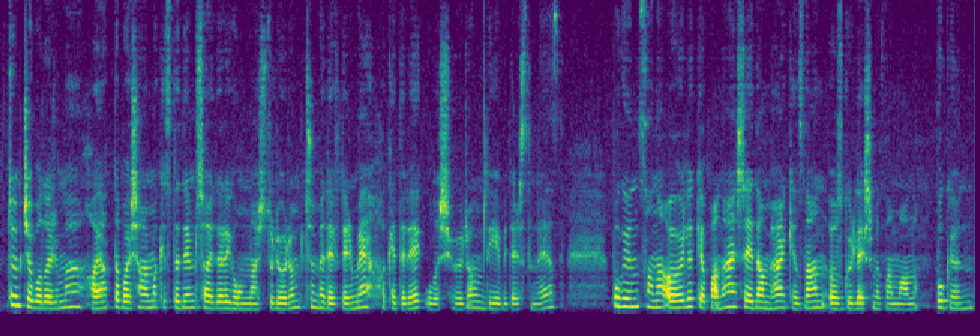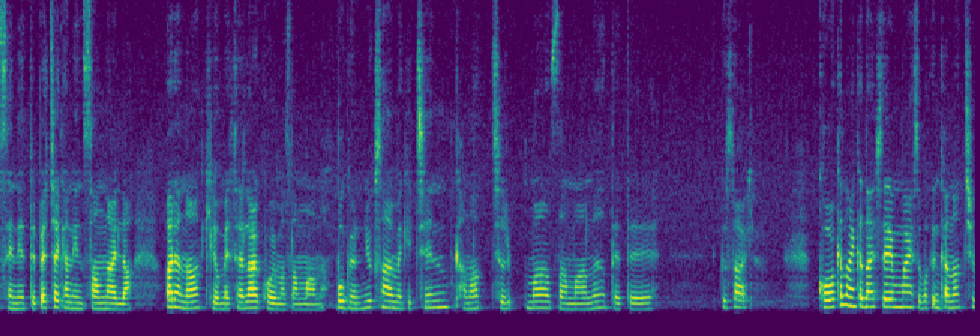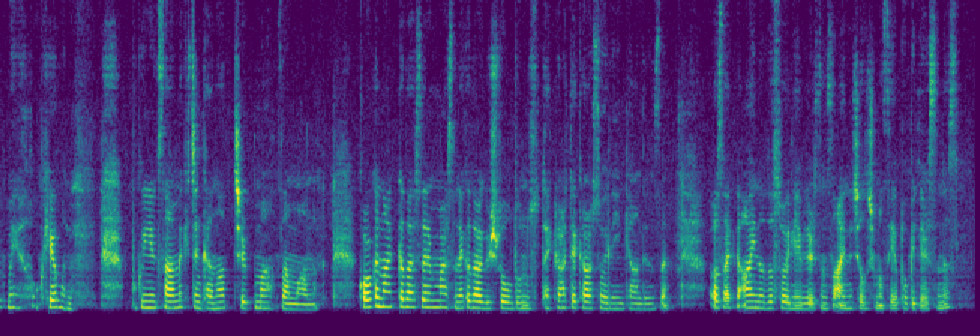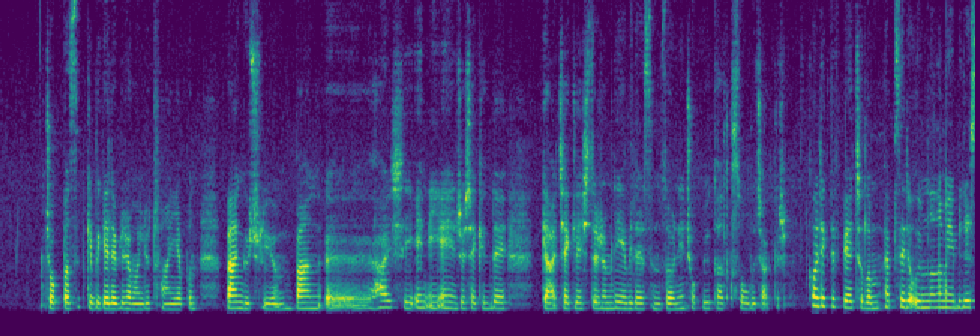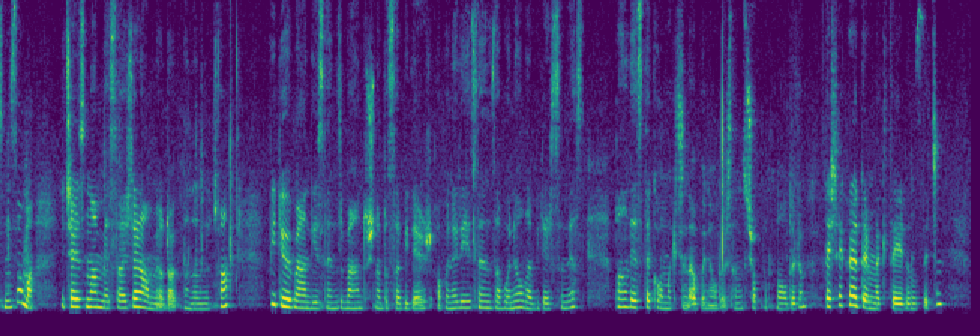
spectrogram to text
Tüm çabalarımı hayatta başarmak istediğim şeylere yoğunlaştırıyorum. Tüm hedeflerime hak ederek ulaşıyorum diyebilirsiniz. Bugün sana ağırlık yapan her şeyden ve herkesten özgürleşme zamanı. Bugün seni dibe çeken insanlarla arana kilometreler koyma zamanı. Bugün yükselmek için kanat çırpma zamanı dedi. Güzel. Korkan arkadaşlarım varsa bakın kanat çırpmayı okuyamadım. Bugün yükselmek için kanat çırpma zamanı. Korkan arkadaşlarım varsa ne kadar güçlü olduğunuzu tekrar tekrar söyleyin kendinize. Özellikle aynada söyleyebilirsiniz. Ayna çalışması yapabilirsiniz. Çok basit gibi gelebilir ama lütfen yapın. Ben güçlüyüm. Ben e, her şeyi en iyi, en yüce şekilde gerçekleştiririm diyebilirsiniz. Örneğin çok büyük katkısı olacaktır. Kolektif bir açılım. Hepsiyle uyumlanamayabilirsiniz ama içerisinden mesajlar almaya odaklanın lütfen. Videoyu beğendiyseniz beğen tuşuna basabilir. Abone değilseniz abone olabilirsiniz. Bana destek olmak için de abone olursanız çok mutlu olurum. Teşekkür ederim vakit ayırdığınız için.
